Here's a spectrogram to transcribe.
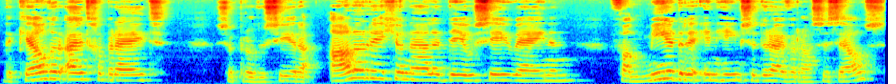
de kelder uitgebreid. Ze produceren alle regionale DOC-wijnen van meerdere inheemse druivenrassen zelfs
